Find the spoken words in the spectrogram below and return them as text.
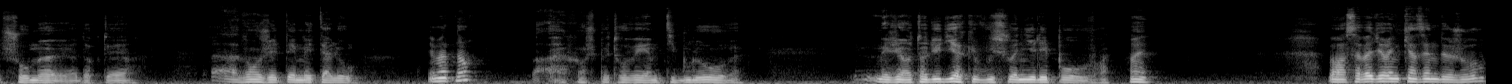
Chômeur, docteur. Avant, j'étais métallo. Et maintenant? Bah, quand je peux trouver un petit boulot. euh. Mais j'ai entendu dire que vous soignez les pauvres. Ouais. Bon, ça va durer une quinzaine de jours.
